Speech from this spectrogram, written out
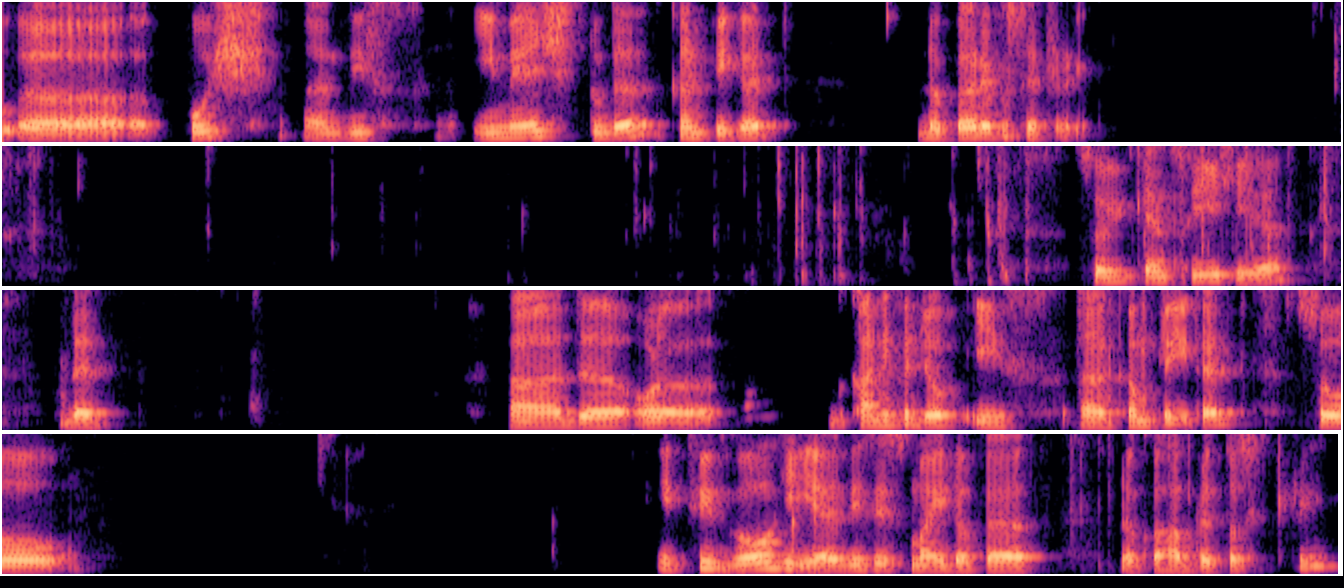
uh, push uh, this image to the configured docker repository so you can see here that uh, the uh, Kaniko job is uh, completed. So if you go here, this is my Docker Docker Hub repository.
